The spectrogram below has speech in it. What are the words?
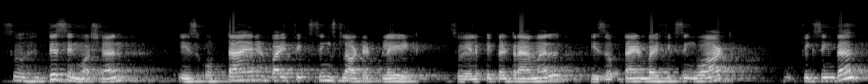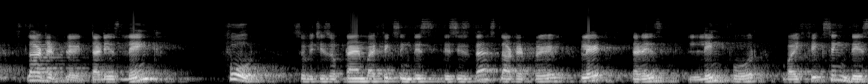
So this inversion is obtained by fixing slotted plate. So elliptical trammel is obtained by fixing what? Fixing the slotted plate that is link 4 so which is obtained by fixing this this is the slotted plate that is link 4 by fixing this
